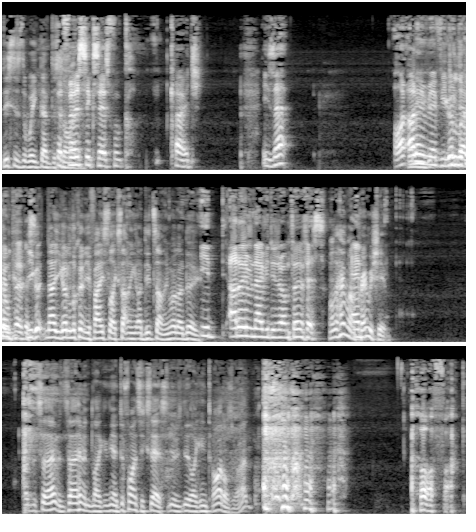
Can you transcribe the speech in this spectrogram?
This is the week they've decided. The first successful coach is that. I, I don't even know if you, gotta did that look on purpose. You got, no, you got to look on your face like something. I did something. What did I do? You- I don't even know if you did it on purpose. Well, they haven't won a And- premiership. So they haven't. So they haven't like you know define success. It was like in titles, right? Oh fuck!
